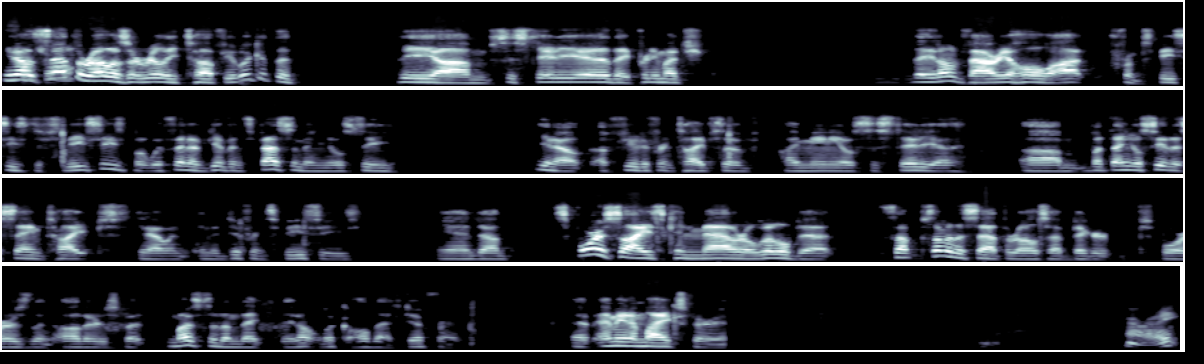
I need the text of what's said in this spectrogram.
You know, Psathyrellas are really tough. You look at the the um, cystidia, they pretty much they don't vary a whole lot from species to species, but within a given specimen, you'll see you know, a few different types of Hymeneal cystidia. Um, but then you'll see the same types, you know, in, in a different species. And um, spore size can matter a little bit. Some some of the Psathyrellas have bigger spores than others, but most of them they, they don't look all that different. I mean, in my experience. All right.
